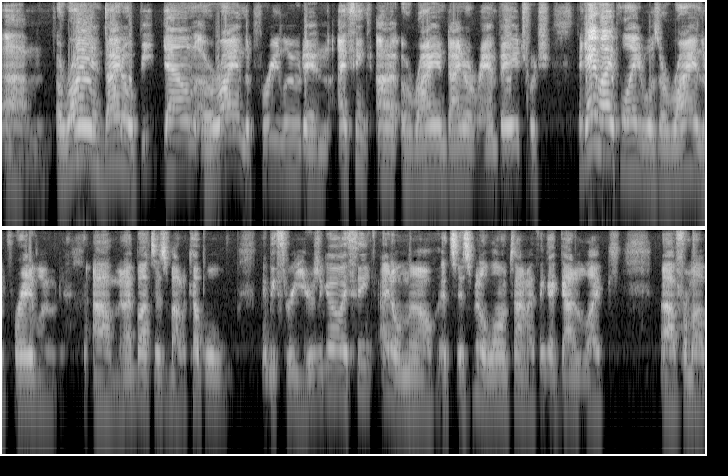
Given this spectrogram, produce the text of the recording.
um, Orion Dino Beatdown, Orion the Prelude, and I think uh, Orion Dino Rampage, which the game I played was Orion the Prelude. Um, and I bought this about a couple, maybe three years ago, I think. I don't know. It's It's been a long time. I think I got it like uh, from a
